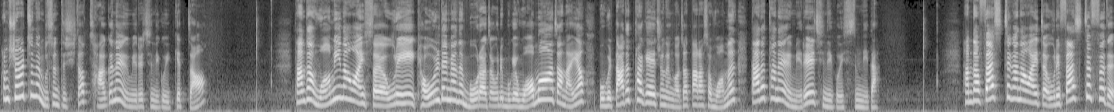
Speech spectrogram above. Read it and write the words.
그럼 short는 무슨 뜻이죠? 작은의 의미를 지니고 있겠죠. 다음 다음 웜이 나와 있어요. 우리 겨울 되면은 뭘 하죠? 우리 목에 워머 하잖아요. 목을 따뜻하게 해주는 거죠. 따라서 웜은 따뜻한의 의미를 지니고 있습니다. 다음 fast가 나와 있죠. 우리 fast food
